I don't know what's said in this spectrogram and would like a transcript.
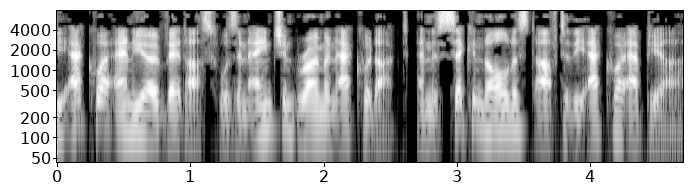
The Aqua Anio Vetus was an ancient Roman aqueduct, and the second oldest after the Aqua Appia.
